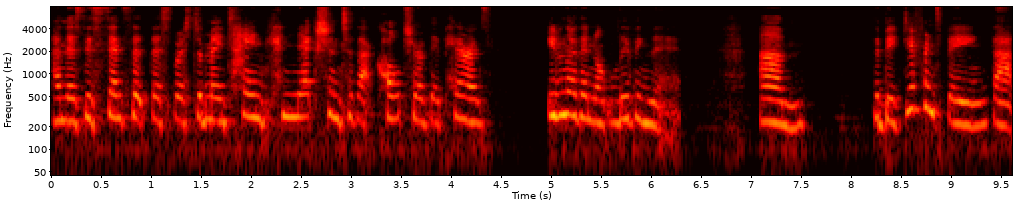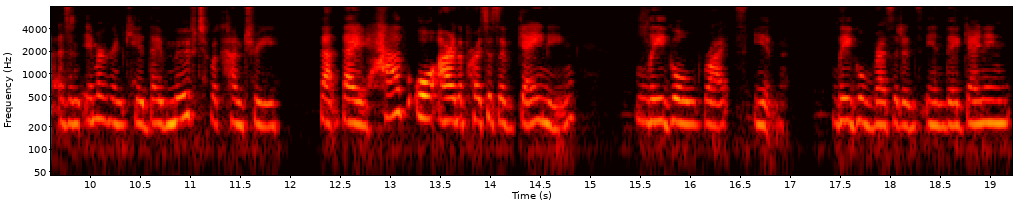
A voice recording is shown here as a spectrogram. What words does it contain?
And there's this sense that they're supposed to maintain connection to that culture of their parents, even though they're not living there. Um, the big difference being that as an immigrant kid, they've moved to a country that they have or are in the process of gaining legal rights in, legal residence in. They're gaining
